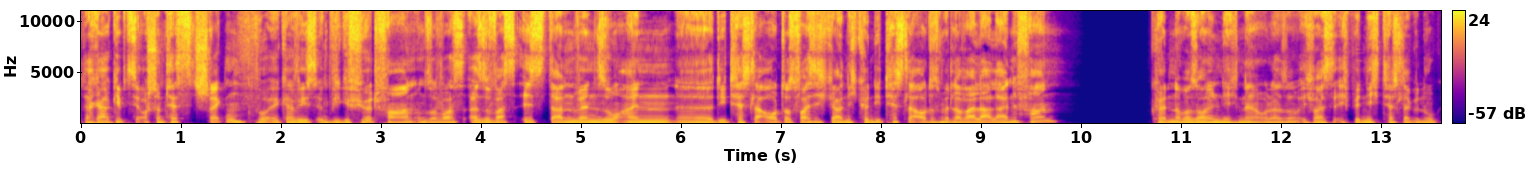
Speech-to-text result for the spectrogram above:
Da gibt es ja auch schon Teststrecken, wo LKWs irgendwie geführt fahren und sowas. Also was ist dann, wenn so ein, äh, die Tesla-Autos, weiß ich gar nicht, können die Tesla-Autos mittlerweile alleine fahren? Können, aber sollen nicht, ne? Oder so. Ich weiß, ich bin nicht Tesla genug.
